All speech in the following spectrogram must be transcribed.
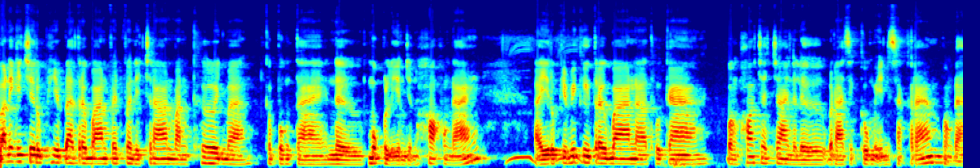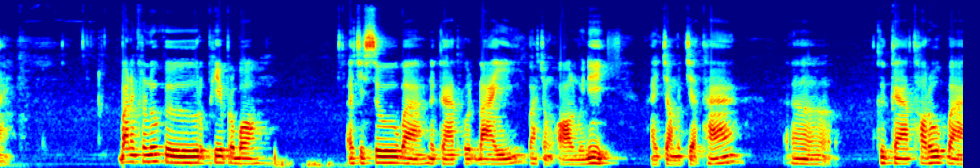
បាទនេះគឺជារូបភាពដែលត្រូវបាន Fan Fan ច្រើនបានឃើញបាទកំពុងតែនៅមុខពលានយន្តហោះផងដែរហើយរូបភាពនេះគឺត្រូវបានធ្វើការបង្ហោះចែកចាយនៅលើបណ្ដាញសង្គម Instagram ផងដែរបាទនៅក្នុងនោះគឺរូបភាពរបស់ជាស៊ូបាទនៅការធ្វើដៃបាទចង្អុលមួយនេះហើយចង់បញ្ជាក់ថាអឺគឺការថតរូបបាទ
